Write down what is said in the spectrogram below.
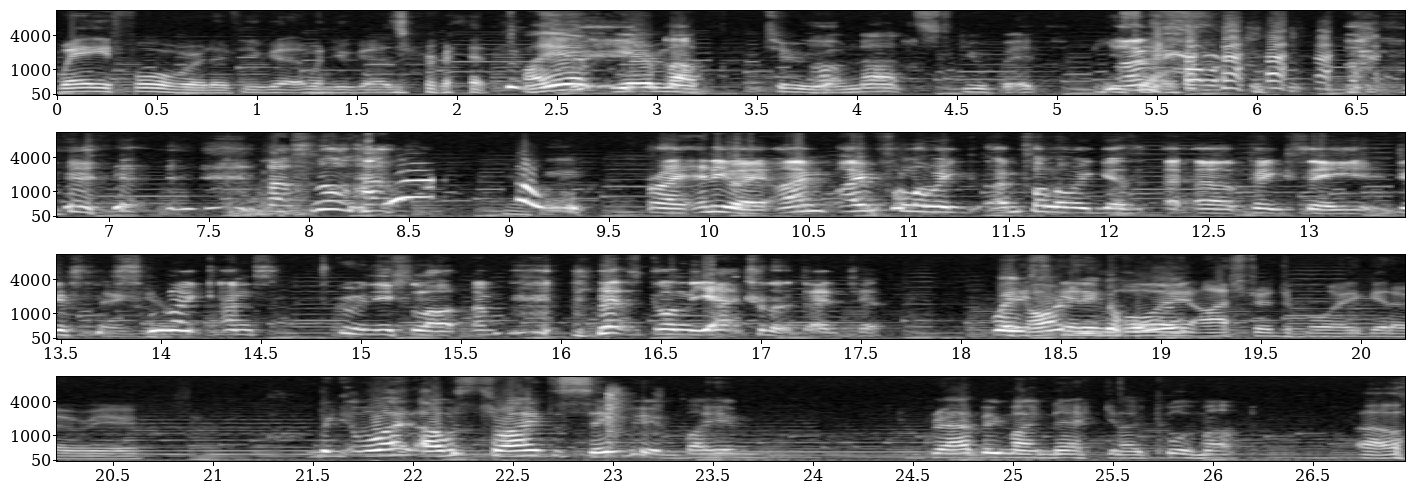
way forward if you get when you guys are ready. I have earmuff too. Oh. I'm not stupid. I'm says. That's not how. Yeah. Right. Anyway, I'm I'm following I'm following a, uh Pixie. Just There you go. like I'm screw this lot. I'm, let's go on the actual adventure. Wait, aren't you Skating the boy, whole? ostrich boy, get over here. But What? I was trying to save him by him grabbing my neck, and I pull him up. Oh.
